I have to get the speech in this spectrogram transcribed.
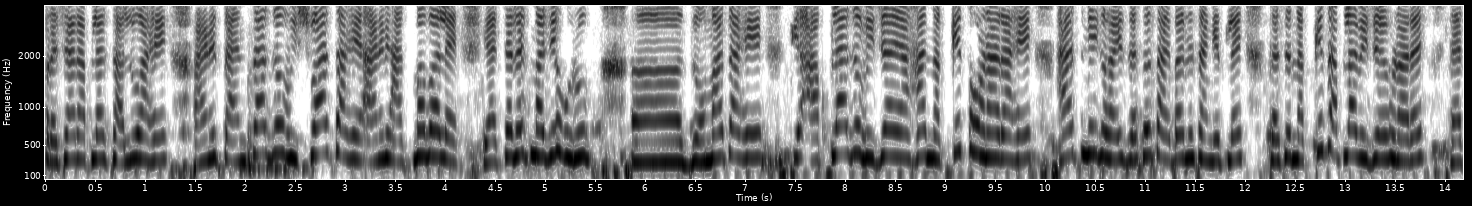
प्रचार आपला चालू आहे आणि त्यांचा जो विश्वास आहे आणि आत्मबल आहे याच्यानेच माझी हुरूप जोमात आहे की आपला जो विजय आहे हा नक्कीच होणार आहे. हाच मी ग्रही जसं साहेबांनी सांगितलंय तसं नक्कीच आपला विजय होणार आहे. यात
